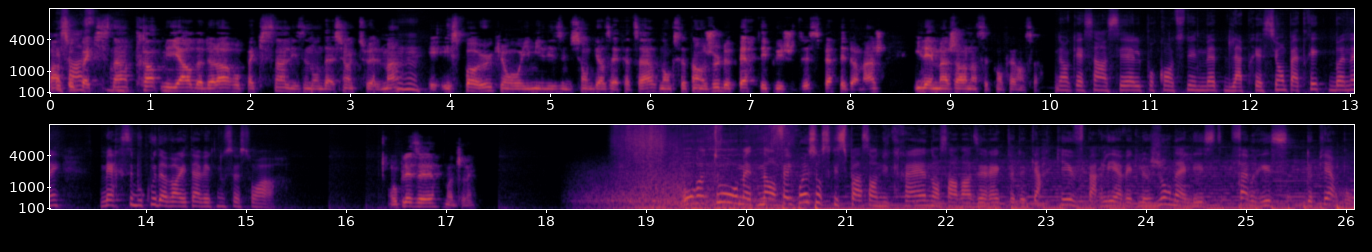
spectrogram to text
Pensez au Pakistan, 30 milliards de dollars au Pakistan, les inondations actuellement, mm-hmm. et, et ce n'est pas eux qui ont émis les émissions de gaz à effet de serre. Donc, cet enjeu de perte et préjudice, perte et dommages, il est majeur dans cette conférence-là. Donc, essentiel pour continuer de mettre de la pression. Patrick Bonin, merci beaucoup d'avoir été avec nous ce soir. Au plaisir. Bonne journée. Au retour maintenant, on fait le point sur ce qui se passe en Ukraine. On s'en va en direct de Kharkiv parler avec le journaliste Fabrice de Pierrebourg.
